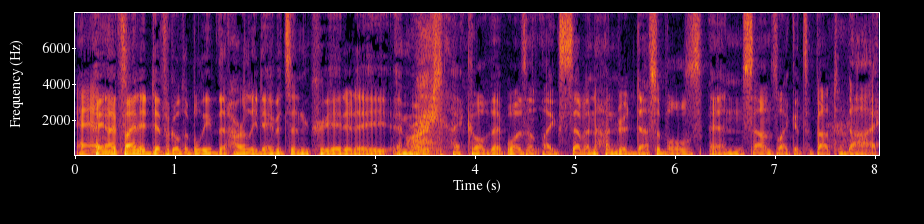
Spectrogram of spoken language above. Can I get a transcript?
And Hey, I find it difficult to believe that Harley Davidson created a, a motorcycle that wasn't like 700 decibels and sounds like it's about to die.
